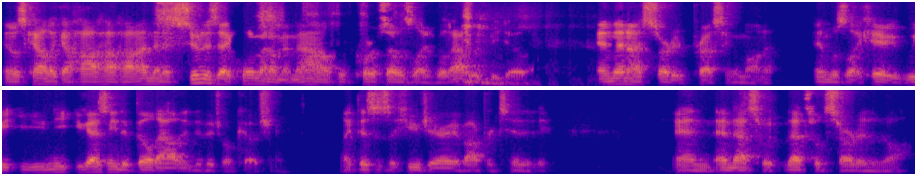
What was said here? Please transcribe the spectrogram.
And it was kind of like a ha ha ha. And then as soon as that came out of my mouth, of course, I was like, "Well, that would be dope." And then I started pressing him on it, and was like, "Hey, we you need you guys need to build out individual coaching. Like this is a huge area of opportunity." And and that's what that's what started it all.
